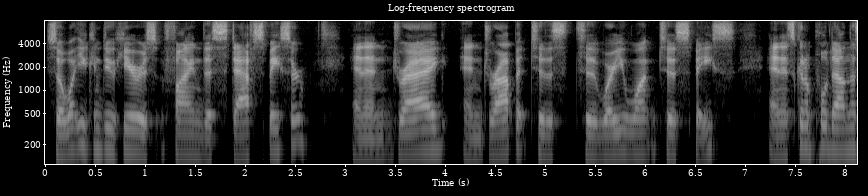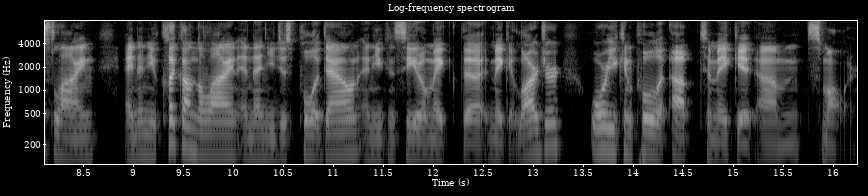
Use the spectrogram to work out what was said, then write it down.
So what you can do here is find the staff spacer and then drag and drop it to, this, to where you want to space and it's going to pull down this line and then you click on the line and then you just pull it down and you can see it'll make the make it larger or you can pull it up to make it um, smaller.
